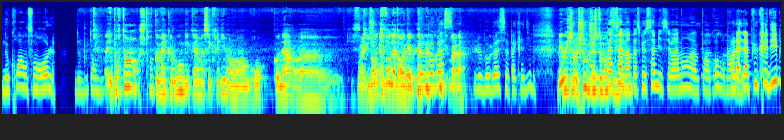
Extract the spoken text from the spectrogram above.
ne croit en son rôle de bout en bout. Et pourtant, je trouve que Michael Wong est quand même assez crédible en, gros connard euh, Ouais, qui il est vend, super qui vend de la drogue. Le, le beau gosse, voilà. le beau gosse pas crédible. Mais oui, je, je trouve justement Pas Sam, hein, parce que Sam, c'est vraiment euh, un gros gros Non, la, la plus crédible,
